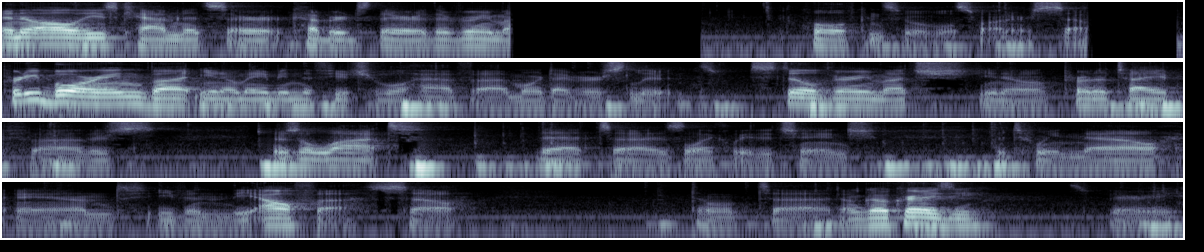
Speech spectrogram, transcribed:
And all these cabinets or cupboards, they're, they're very much full of consumable spawners. So pretty boring, but you know maybe in the future we'll have uh, more diverse loot. It's still very much you know prototype. Uh, there's there's a lot that uh, is likely to change between now and even the alpha. So don't uh, don't go crazy. It's very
